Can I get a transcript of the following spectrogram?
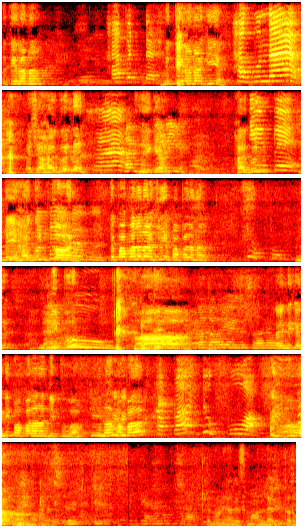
ਤੇ ਤੇਰਾ ਨਾਂ ਨਹੀਂ ਤੇਰਾ ਨਾਂ ਕੀ ਹੈ ਅੱਛਾ ਹਗੁਨ ਠੀਕ ਹੈ ਹਗੁਨ ਨਹੀਂ ਹਗੁਨ ਕੌਰ ਤੇ ਪਾਪਾ ਦਾ ਨਾਂ ਕੀ ਹੈ ਪਾਪਾ ਦਾ ਨਾਂ ਨ- ਦੀਪੂ? ਹਾਂ ਪਤਾ ਹੋਈ ਇਹਨੂੰ ਸਾਰਾ। ਕਹਿੰਦੀ ਕਹਿੰਦੀ ਪਾਪਾ ਦਾ ਨਾਂ ਦੀਪੂ ਆ। ਕੀ ਨਾਮ ਪਾਪਾ ਦਾ? ਤੈਨੂੰ ਨਹੀਂ ਆ ਕੇ ਸਮਾਨ ਲੈ ਕੇ ਕਰੋ।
